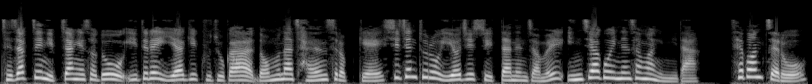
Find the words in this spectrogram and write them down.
제작진 입장에서도 이들의 이야기 구조가 너무나 자연스럽게 시즌2로 이어질 수 있다는 점을 인지하고 있는 상황입니다. 세 번째로,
